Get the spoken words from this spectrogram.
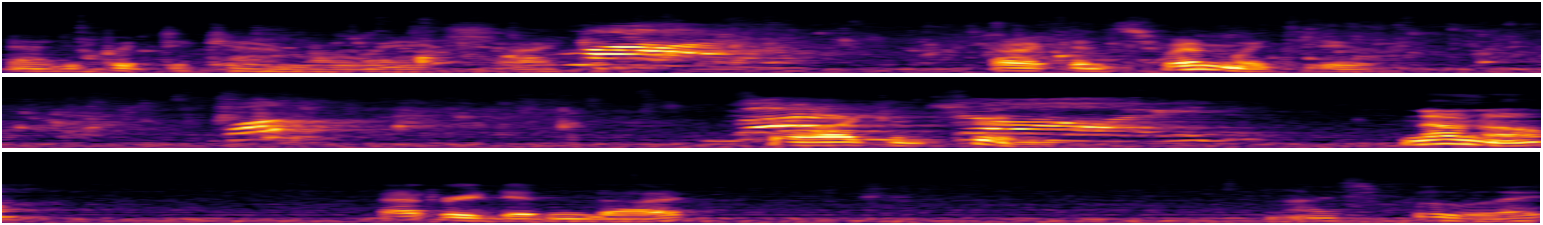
Yeah, you put the camera away so I can? So I can swim with you. What? So I can swim. died. No, no. Battery didn't die. Nice pool, eh?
